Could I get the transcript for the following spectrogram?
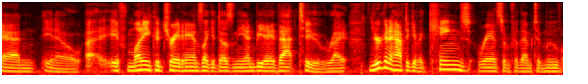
and you know uh, if money could trade hands like it does in the NBA that too right? You're going to have to give a king's ransom for them to move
